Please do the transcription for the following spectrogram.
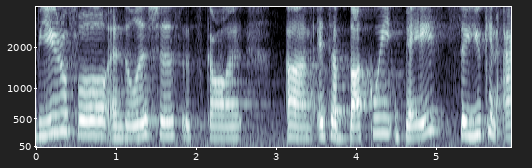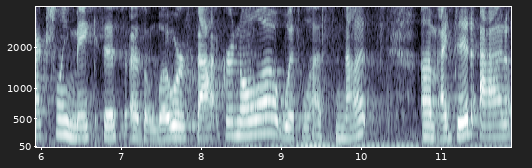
beautiful and delicious. It's got, um, it's a buckwheat based, so you can actually make this as a lower fat granola with less nuts. Um, I did add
